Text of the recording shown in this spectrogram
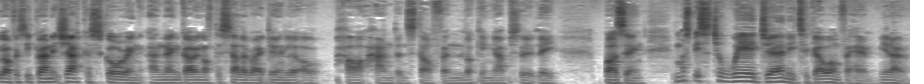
obviously Granit Xhaka scoring and then going off to celebrate, doing a little heart hand and stuff, and looking absolutely buzzing. It must be such a weird journey to go on for him. You know,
